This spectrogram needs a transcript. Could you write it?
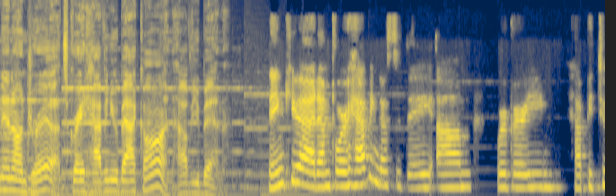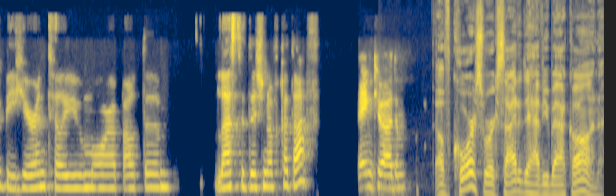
Elena and Andrea, it's great having you back on. How have you been? Thank you, Adam, for having us today. Um, we're very happy to be here and tell you more about the last edition of CADAF. Thank you, Adam. Of course, we're excited to have you back on.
